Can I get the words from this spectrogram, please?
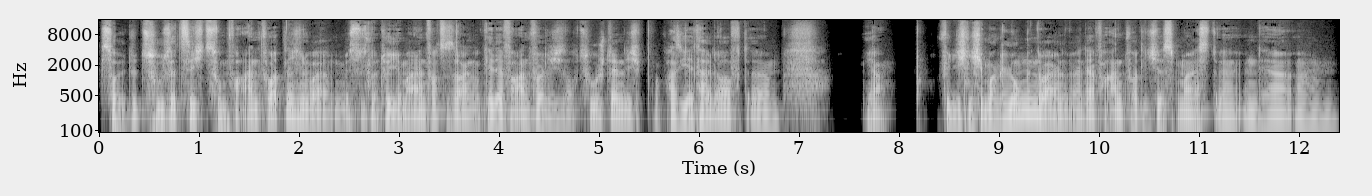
sollte zusätzlich zum Verantwortlichen, weil es ist natürlich immer einfach zu sagen, okay, der Verantwortliche ist auch zuständig, passiert halt oft, äh, ja, finde ich nicht immer gelungen, weil äh, der Verantwortliche ist meist äh, in der ähm,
